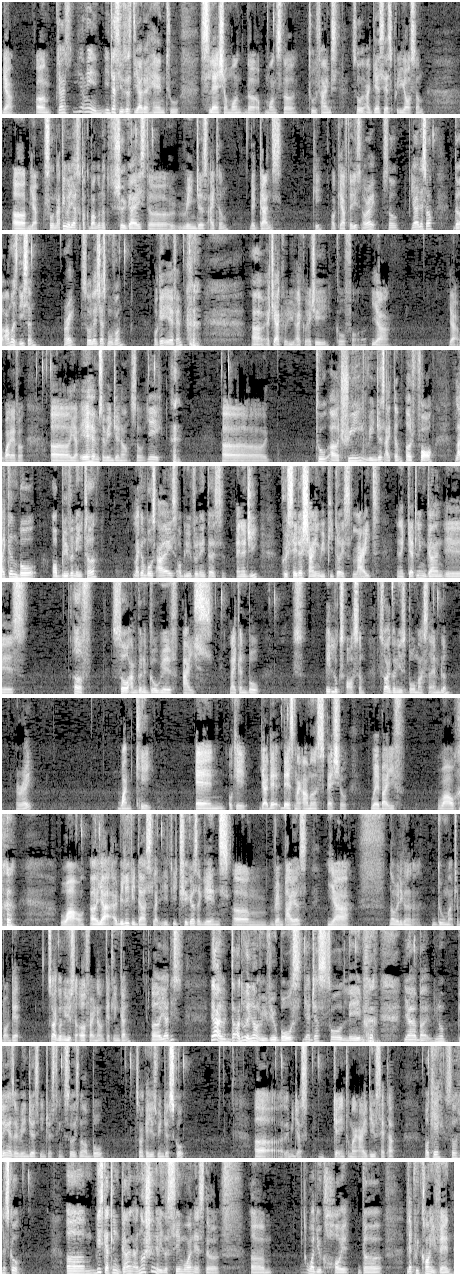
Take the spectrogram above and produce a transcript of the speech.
Yeah, um, just I mean it just uses the other hand to slash your mon the monster two times. So I guess that's pretty awesome. Um, yeah, so nothing really else to talk about. I'm gonna show you guys the Rangers item, the guns. Okay. Okay after this. Alright. So yeah that's all. The armor is decent. Alright. So let's just move on. Okay AFM uh, actually I could I could actually go for yeah. Yeah whatever uh yeah AFM is a ranger now so yay. Uh two uh three rangers item uh four. Lycan Bow Oblivionator. Lycan Bow's eyes Oblivinator is energy. Crusader Shining Repeater is light. And a Gatling gun is earth. So I'm gonna go with ice. Lycan bow. It looks awesome. So I'm gonna use bowmaster emblem. Alright. 1k. And okay, yeah, that, that is my armor special, whereby if, wow, wow, uh, yeah, I believe it does, like, it, it triggers against, um, vampires, yeah, not really gonna do much about that. So I'm gonna use the earth right now, Gatling gun. Uh, yeah, this, yeah, I, I don't really to review bows, they're just so lame, yeah, but, you know, playing as a ranger is interesting, so it's not a bow, so I can use ranger scope. Uh, let me just get into my ideal setup. Okay, so let's go. Um, this Gatling gun, I'm not sure if it's the same one as the, um, what do you call it? The Leprechaun event.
